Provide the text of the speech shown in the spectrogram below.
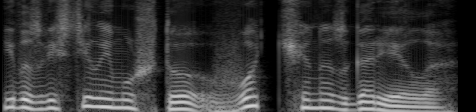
и возвестил ему, что вотчина сгорела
